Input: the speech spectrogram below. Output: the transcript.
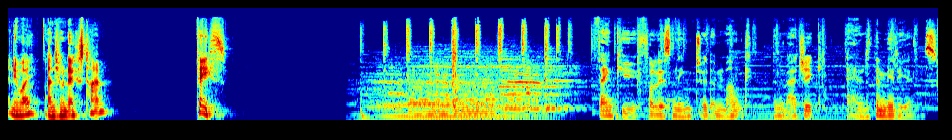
Anyway, until next time, peace. Thank you for listening to The Monk, The Magic, and The Millions.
